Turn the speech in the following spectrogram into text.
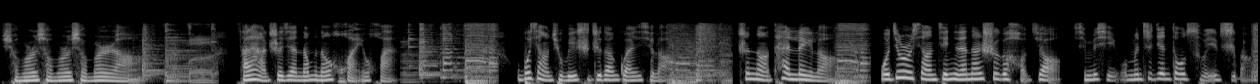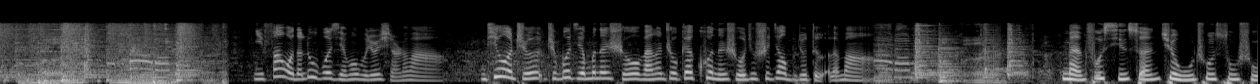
小妹儿小妹儿小妹儿啊，咱俩之间能不能缓一缓？我不想去维持这段关系了，真的太累了。我就是想简简单单睡个好觉，行不行？我们之间到此为止吧。你放我的录播节目不就行了吗？你听我直直播节目的时候，完了之后该困的时候就睡觉不就得了吗？满腹心酸却无处诉说。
